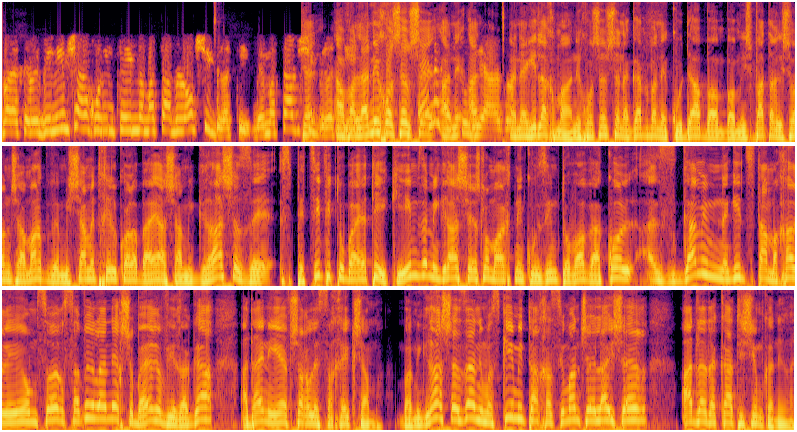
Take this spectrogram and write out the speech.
אבל אתם מבינים שאנחנו נמצאים במצב לא שגרתי, במצב כן, שגרתי. אבל אני חושב ש... אין את אני- הסוגיה אני- הזאת. אני אגיד לך מה, אני חושב שנגעת בנקודה במשפט הראשון שאמרת, ומשם התחיל כל הבעיה, שהמגרש הזה ספציפית הוא בעייתי, כי אם זה מגרש שיש לו מערכת ניקוזים טובה והכל, אז גם אם נגיד סתם מחר יהיה יום סוער, סביר להניח שבערב יירגע, עדיין יהיה אפשר לשחק שם. במגרש הזה אני מסכים איתך, הסימן שאלה יישאר עד לדקה ה-90 כנראה.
